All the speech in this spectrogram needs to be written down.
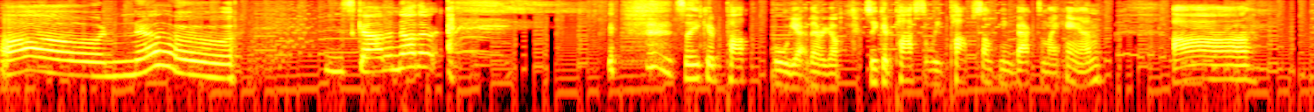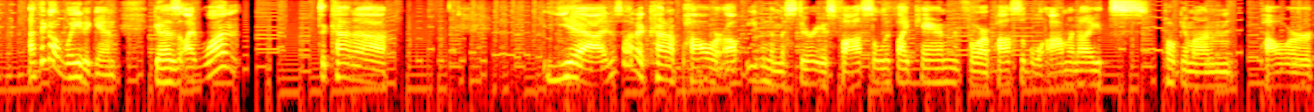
oh no, he's got another. so you could pop... Oh yeah, there we go. So you could possibly pop something back to my hand. Uh, I think I'll wait again, because I want to kind of... Yeah, I just want to kind of power up even the Mysterious Fossil if I can for a possible Ammonite Pokemon power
